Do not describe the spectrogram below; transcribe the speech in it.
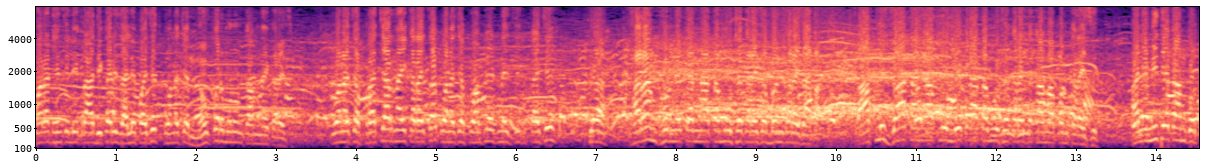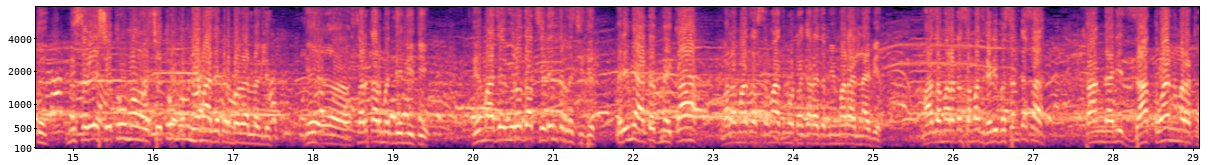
मराठ्यांचे लेकर अधिकारी झाले पाहिजेत. कोणाच्या नौकर म्हणून काम नाही करायचं. कोणाचा प्रचार नाही करायचा कोणाच्या पॉम्पलेट नाही चिरकायचे त्या हरामखोर नेत्यांना आता मोठं करायचं बंद करायचं आता. आपली जात आणि आपले लेकर आता मोठं करायचं काम आपण करायचं. आणि मी ते काम करतो. मी सगळे शत्रू शत्रू म्हणून हे माझ्याकडे बघायला लागले जे सरकारमधले नेते. हे माझ्या विरोधात षडयंत्र रचित आहेत तरी मी हटत नाही. का? मला माझा समाज मोठा करायचा मी मरायला नाही भेट माझा मराठा समाज घरी बसन कसा? खानदानी जातवान मराठा.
